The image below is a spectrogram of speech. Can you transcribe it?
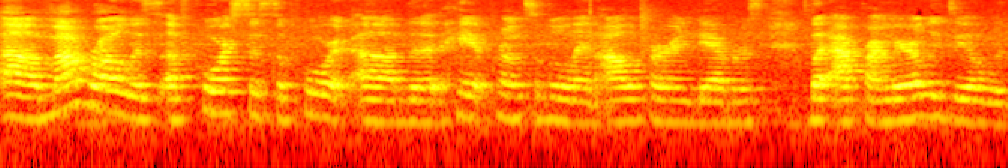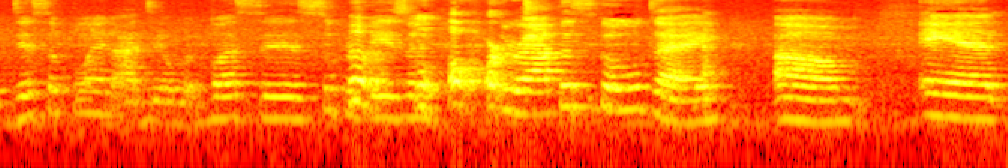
Uh, my role is, of course, to support uh, the head principal in all of her endeavors, but I primarily deal with discipline. I deal with buses, supervision throughout the school day, um, and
